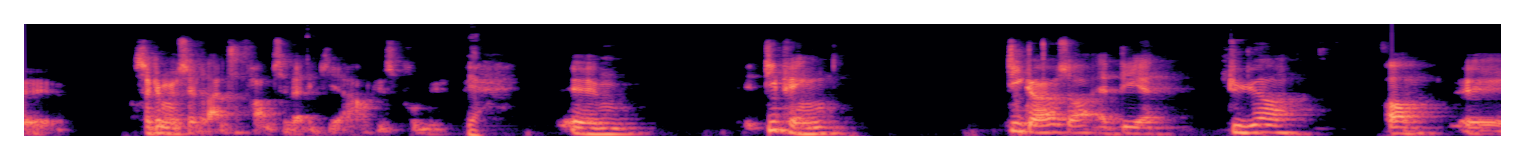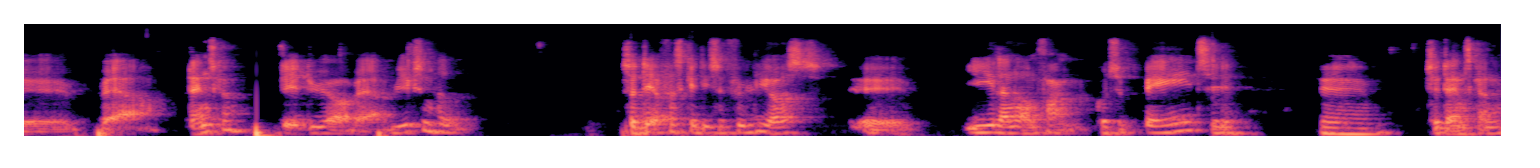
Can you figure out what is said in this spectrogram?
Øh, så kan man jo selv regne sig frem til, hvad det giver afgiftsproveny. Ja. Øhm, de penge, de gør jo så, at det er dyrere at øh, være dansker, det er dyrere at være virksomhed. Så derfor skal de selvfølgelig også øh, i et eller andet omfang gå tilbage til, øh, til danskerne.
